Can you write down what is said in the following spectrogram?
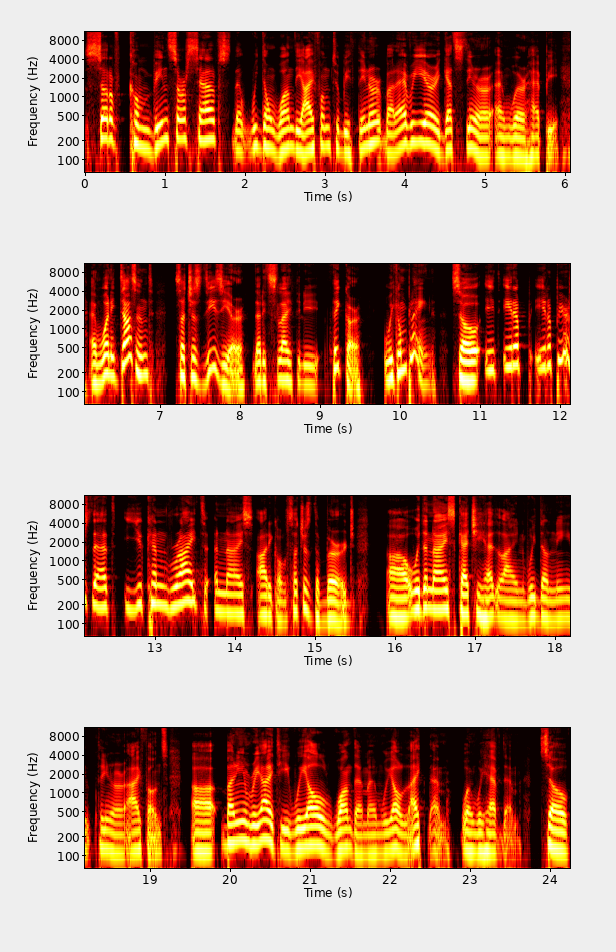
sort of convinced ourselves that we don't want the iPhone to be thinner, but every year it gets thinner and we're happy. And when it doesn't, such as this year, that it's slightly thicker, we complain. So it it it appears that you can write a nice article, such as The Verge, uh, with a nice catchy headline. We don't need thinner iPhones, uh, but in reality, we all want them and we all like them when we have them. So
